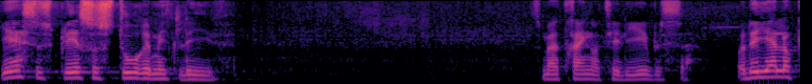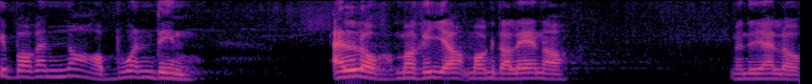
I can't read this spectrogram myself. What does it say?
Jesus blir så stor i mitt liv som jeg trenger tilgivelse. Og det gjelder ikke bare naboen din eller Maria Magdalena, men det gjelder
